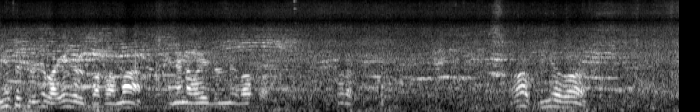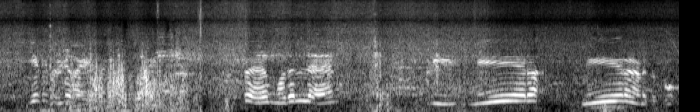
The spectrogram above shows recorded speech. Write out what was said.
இயக்கத்திலிருந்து வகைகள் பார்க்கலாமா? என்னென்ன வகைகள்னு வாப்பா ஆ ஃப்ரீயாவா ஃப்ரீயா வகைகள். இப்போ முதல்ல இப்படி நேராக நேராக நடந்துப்போம்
